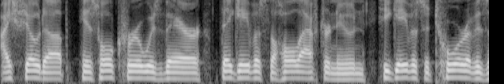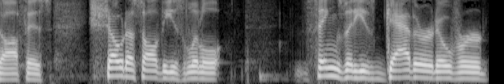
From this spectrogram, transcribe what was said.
I showed up. His whole crew was there. They gave us the whole afternoon. He gave us a tour of his office, showed us all these little things that he's gathered over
